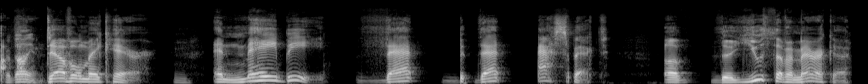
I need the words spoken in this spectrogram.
uh, Rebellion. devil may care. Hmm. And maybe that that aspect of the youth of America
